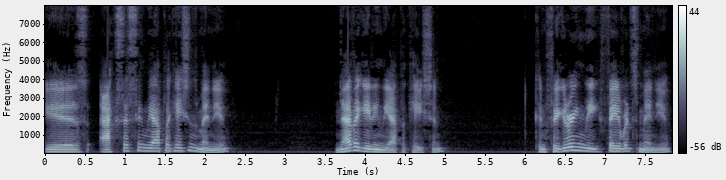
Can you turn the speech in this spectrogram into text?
is accessing the applications menu, navigating the application, configuring the favorites menu,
